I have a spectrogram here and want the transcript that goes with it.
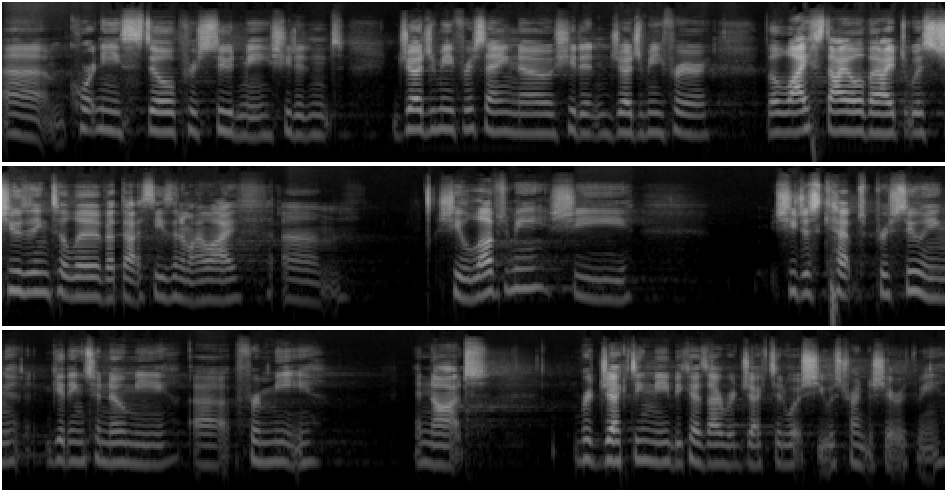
um, Courtney still pursued me. She didn't judge me for saying no, she didn't judge me for the lifestyle that I was choosing to live at that season of my life. Um, she loved me. She she just kept pursuing getting to know me uh, for me and not rejecting me because I rejected what she was trying to share with me.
